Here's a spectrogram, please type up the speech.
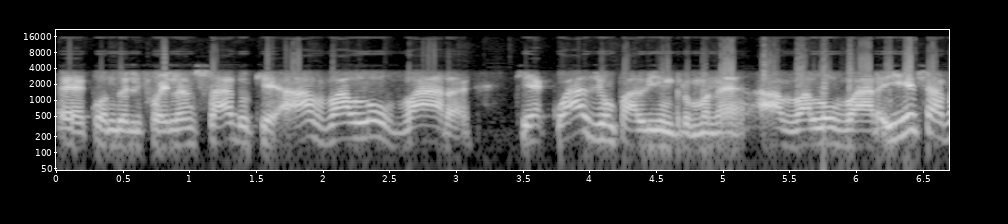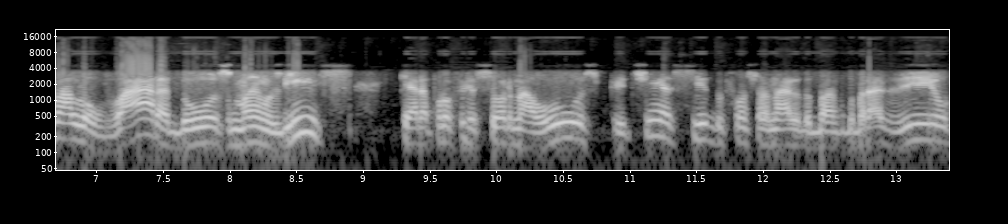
é, quando ele foi lançado, que é Avalovara, que é quase um palíndromo, né? Avalovara. E esse Avalovara, do Osman Lins, que era professor na USP, tinha sido funcionário do Banco do Brasil,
